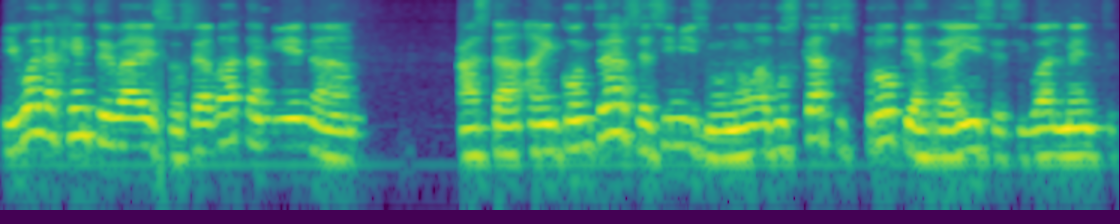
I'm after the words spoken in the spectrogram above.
Igual la gente va a eso, o sea, va también a, hasta a encontrarse a sí mismo, ¿no? A buscar sus propias raíces igualmente.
